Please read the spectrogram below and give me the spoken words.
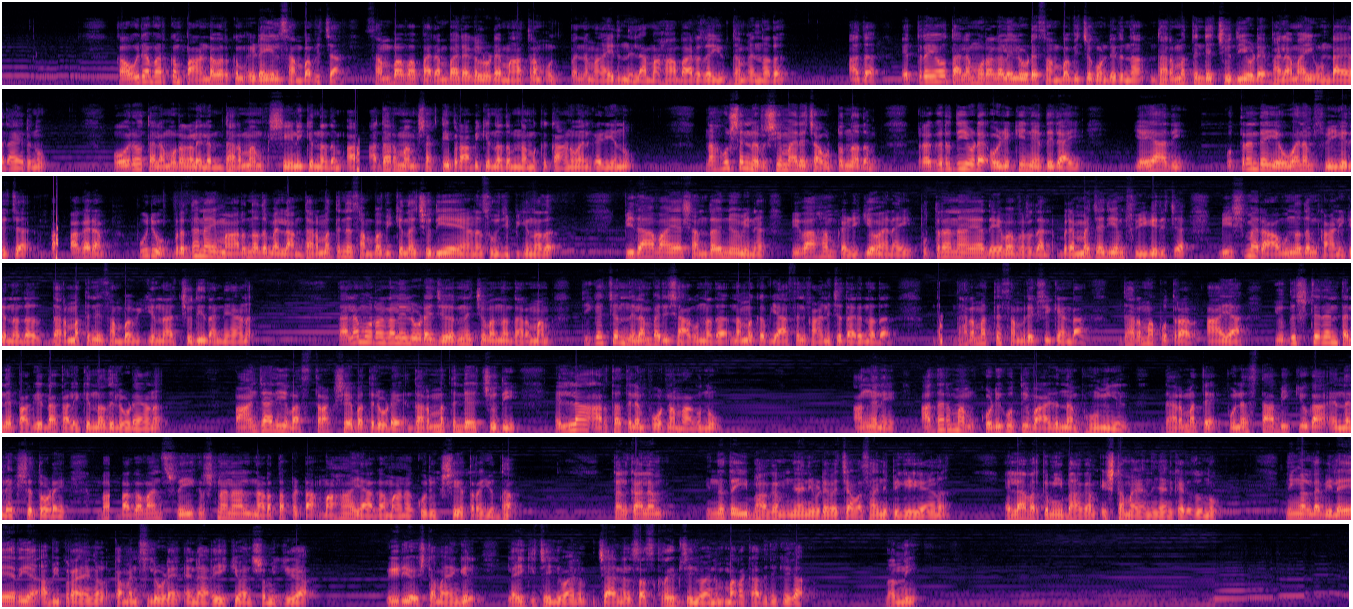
കൗരവർക്കും പാണ്ഡവർക്കും ഇടയിൽ സംഭവിച്ച സംഭവ പരമ്പരകളുടെ മാത്രം ഉത്പന്നമായിരുന്നില്ല മഹാഭാരത യുദ്ധം എന്നത്. അത് എത്രയോ തലമുറകളിലൂടെ സംഭവിച്ചു കൊണ്ടിരുന്ന ധർമ്മത്തിന്റെ ച്യുതിയുടെ ഫലമായി ഉണ്ടായതായിരുന്നു. ഓരോ തലമുറകളിലും ധർമ്മം ക്ഷീണിക്കുന്നതും അധർമ്മം ശക്തി പ്രാപിക്കുന്നതും നമുക്ക് കാണുവാൻ കഴിയുന്നു. നഹുഷൻ ഋഷിമാരെ ചവിട്ടുന്നതും പ്രകൃതിയുടെ ഒഴുക്കിനെതിരായി യയാതി പുത്രന്റെ യൗവനം സ്വീകരിച്ച് പകരം പുരു വൃദ്ധനായി മാറുന്നതുമെല്ലാം ധർമ്മത്തിന് സംഭവിക്കുന്ന ചുതിയെയാണ് സൂചിപ്പിക്കുന്നത്. പിതാവായ ശന്തനുവിന് വിവാഹം കഴിക്കുവാനായി പുത്രനായ ദേവവ്രതൻ ബ്രഹ്മചര്യം സ്വീകരിച്ച് ഭീഷ്മരാവുന്നതും കാണിക്കുന്നത് ധർമ്മത്തിന് സംഭവിക്കുന്ന ചുതി തന്നെയാണ്. തലമുറകളിലൂടെ ജീർണിച്ചു വന്ന ധർമ്മം തികച്ചും നിലംപരിശാകുന്നത് നമുക്ക് വ്യാസൻ കാണിച്ചു തരുന്നത്. ധർമ്മത്തെ സംരക്ഷിക്കേണ്ട ധർമ്മപുത്രർ ആയ യുധിഷ്ഠിരൻ തന്നെ പകിട കളിക്കുന്നതിലൂടെയാണ്. പാഞ്ചാലി വസ്ത്രാക്ഷേപത്തിലൂടെ ധർമ്മത്തിന്റെ ച്യുതി എല്ലാ അർത്ഥത്തിലും പൂർണമാകുന്നു. അങ്ങനെ അധർമ്മം കൊടികുത്തി വാഴുന്ന ഭൂമിയിൽ ധർമ്മത്തെ പുനഃസ്ഥാപിക്കുക എന്ന ലക്ഷ്യത്തോടെ ഭഗവാൻ ശ്രീകൃഷ്ണനാൽ നടത്തപ്പെട്ട മഹായാഗമാണ് കുരുക്ഷേത്ര യുദ്ധം. തൽക്കാലം ഇന്നത്തെ ഈ ഭാഗം ഞാൻ ഇവിടെ വെച്ച് അവസാനിപ്പിക്കുകയാണ്. എല്ലാവർക്കും ഈ ഭാഗം ഇഷ്ടമായെന്ന് ഞാൻ കരുതുന്നു. നിങ്ങളുടെ വിലയേറിയ അഭിപ്രായങ്ങൾ കമൻസിലൂടെ എന്നെ അറിയിക്കുവാൻ ശ്രമിക്കുക. വീഡിയോ ഇഷ്ടമായെങ്കിൽ ലൈക്ക് ചെയ്യുവാനും ചാനൽ സബ്സ്ക്രൈബ് ചെയ്യുവാനും മറക്കാതിരിക്കുക. നന്ദി.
